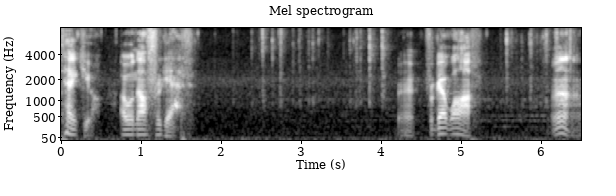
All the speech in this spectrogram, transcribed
Thank you. I will not forget. Uh, forget what? Uh.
